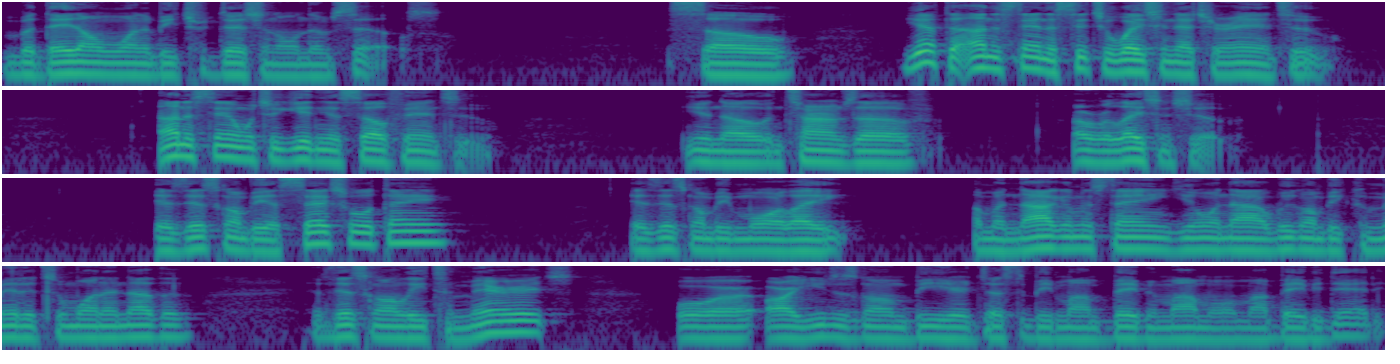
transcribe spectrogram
but they don't want to be traditional themselves. So you have to understand the situation that you're in too. Understand what you're getting yourself into, you know, in terms of a relationship. Is this gonna be a sexual thing? is this gonna be more like a monogamous thing? You and I, we're gonna be committed to one another. Is this gonna lead to marriage, or are you just gonna be here just to be my baby mama or my baby daddy?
